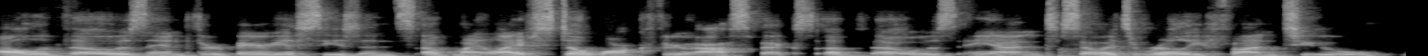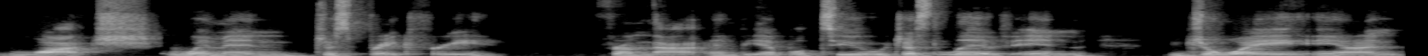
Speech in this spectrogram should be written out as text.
all of those and through various seasons of my life still walk through aspects of those. And so it's really fun to watch women just break free from that and be able to just live in joy and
